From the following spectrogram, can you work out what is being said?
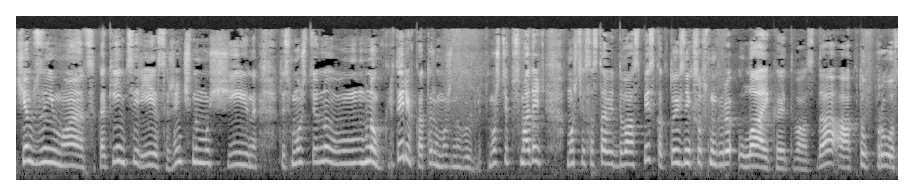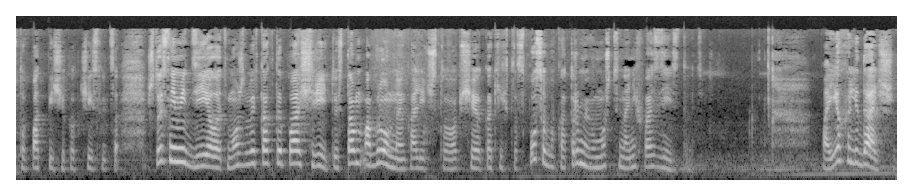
чем занимаются, какие интересы, женщины, мужчины, то есть можете, ну, много критериев, которые можно выбрать. Можете посмотреть, можете составить два списка, кто из них, собственно говоря, лайкает вас, да, а кто просто в подписчиках числится, что с ними делать, может быть, как-то поощрить. То есть там огромное количество вообще каких-то способов, которыми вы можете на них воздействовать. Поехали дальше.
